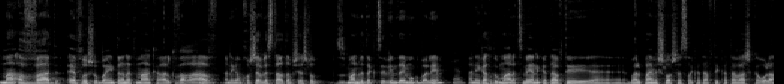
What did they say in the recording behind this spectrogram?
מה עבד איפשהו באינטרנט מה הקהל כבר אהב אני גם חושב לסטארט-אפ שיש לו זמן ותקציבים די מוגבלים כן. אני אקח דוגמה על עצמי אני כתבתי ב2013 כתבתי כתבה שקראו לה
